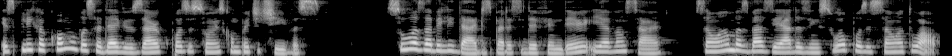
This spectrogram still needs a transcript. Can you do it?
explica como você deve usar posições competitivas. Suas habilidades para se defender e avançar são ambas baseadas em sua posição atual.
